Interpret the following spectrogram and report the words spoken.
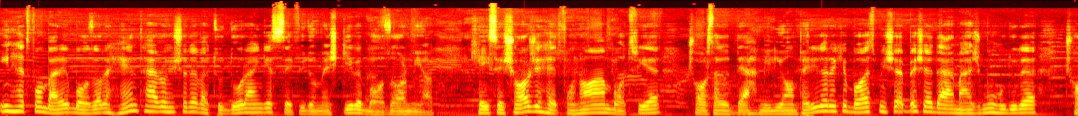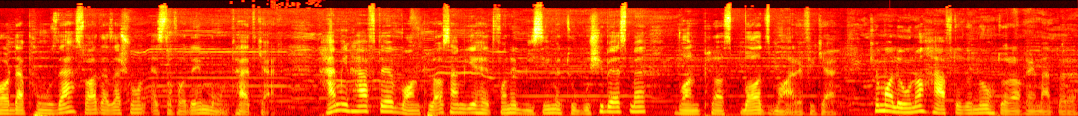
این هدفون برای بازار هند طراحی شده و تو دو رنگ سفید و مشکی به بازار میاد. کیس شارژ هدفون ها هم باتری 410 میلی آمپری داره که باعث میشه بشه در مجموع حدود 14 15 ساعت ازشون استفاده ممتد کرد. همین هفته وان پلاس هم یه هدفون بیسیم تو گوشی به اسم وان پلاس بادز معرفی کرد که مال اونا 79 دلار قیمت داره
